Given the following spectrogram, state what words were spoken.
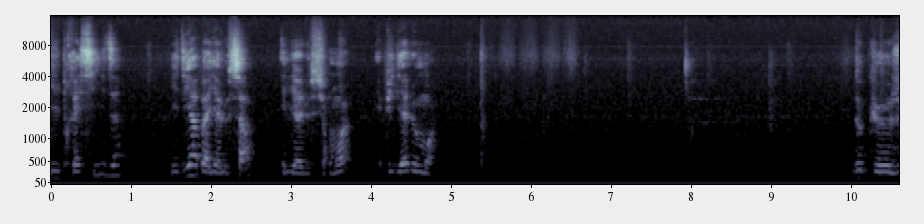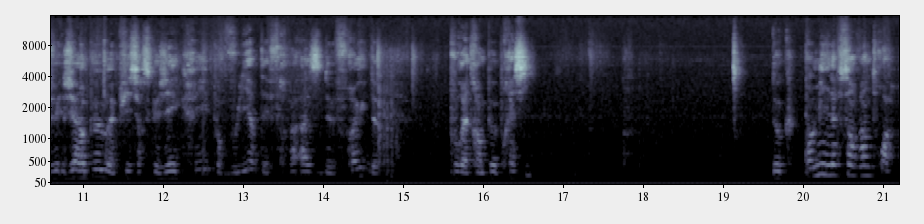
Il précise, il dit, ah bah il y a le ça, il y a le surmoi, et puis il y a le moi. Donc euh, j'ai un peu m'appuyer sur ce que j'ai écrit pour vous lire des phrases de Freud pour être un peu précis. Donc en 1923,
